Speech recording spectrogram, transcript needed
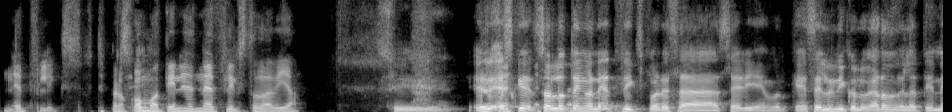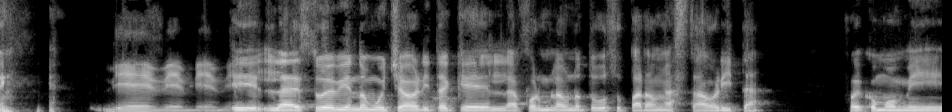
Netflix. Pero Sí. ¿cómo? ¿Tienes Netflix todavía? Sí. Es, es que solo tengo Netflix por esa serie, porque es el único lugar donde la tienen. Bien, bien, bien, bien. Y la estuve viendo mucho ahorita que la Fórmula 1 tuvo su parón hasta ahorita. Fue como mi,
